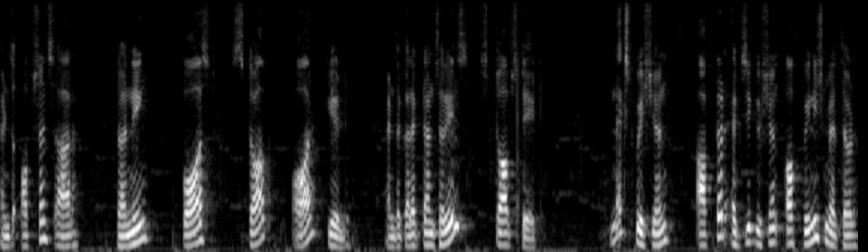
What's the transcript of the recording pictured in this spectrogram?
And the options are running, paused, stop or killed. And the correct answer is stop state. Next question. After execution of finish method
